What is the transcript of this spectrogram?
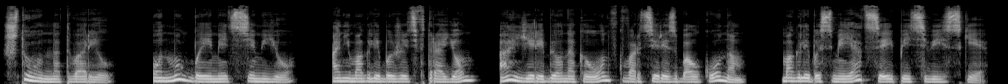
Что он натворил? Он мог бы иметь семью. Они могли бы жить втроем, а ее ребенок и он в квартире с балконом могли бы смеяться и пить виски.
